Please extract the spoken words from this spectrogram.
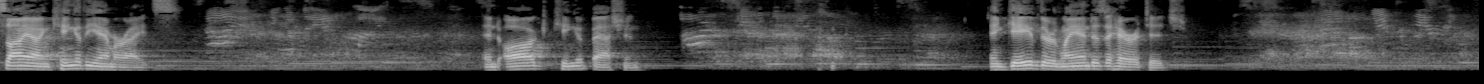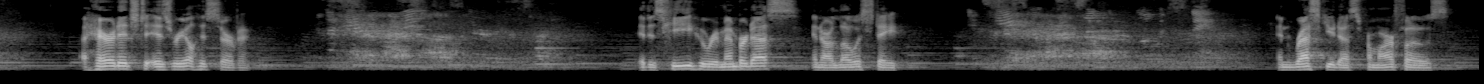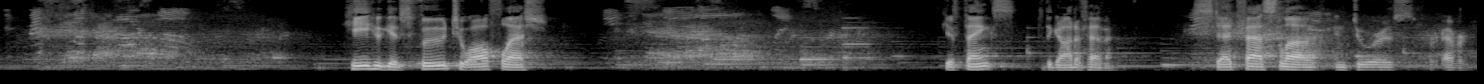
Sihon, king of the Amorites and Og, king of Bashan, and gave their land as a heritage, a heritage to Israel, his servant. It is he who remembered us in our low estate and rescued us from our foes. He who gives food to all flesh. Give thanks to the God of heaven. Steadfast love endures forever.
